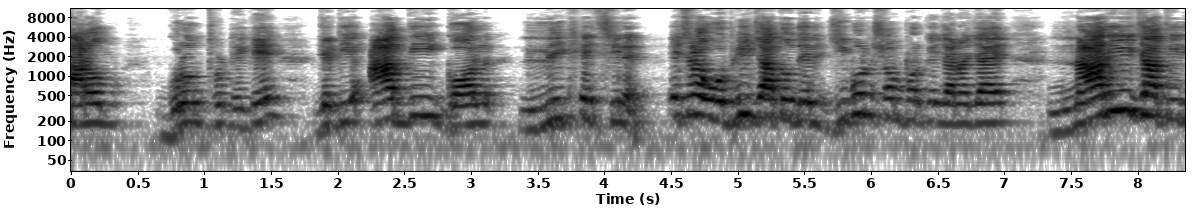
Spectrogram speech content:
কারম গ্রন্থ থেকে যেটি আদি গল লিখেছিলেন। এছাড়া অভিজাতদের জীবন সম্পর্কে জানা যায়, নারী জাতির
